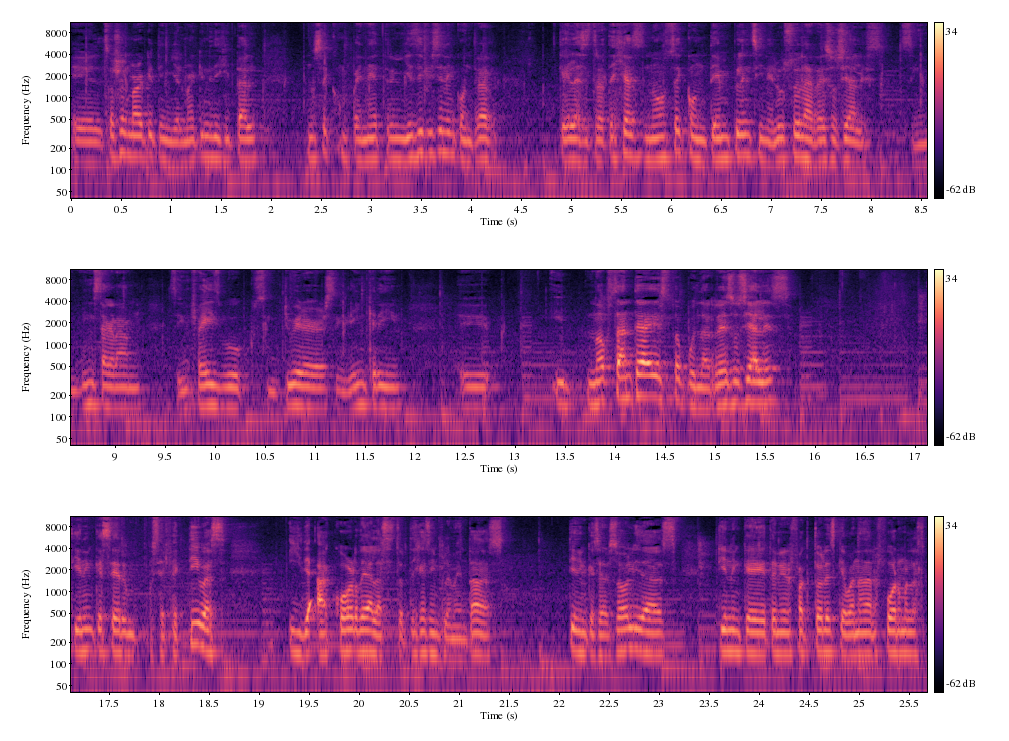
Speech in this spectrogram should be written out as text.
el social marketing y el marketing digital no se compenetren y es difícil encontrar que las estrategias no se contemplen sin el uso de las redes sociales, sin Instagram, sin Facebook, sin Twitter, sin LinkedIn. Eh, y no obstante a esto, pues las redes sociales tienen que ser pues, efectivas y de acorde a las estrategias implementadas. Tienen que ser sólidas, tienen que tener factores que van a dar forma las,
